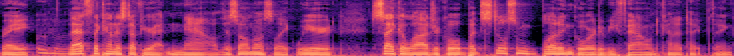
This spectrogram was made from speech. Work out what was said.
right? That's the kind of stuff you're at now. This almost like weird psychological, but still some blood and gore to be found kind of type thing.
